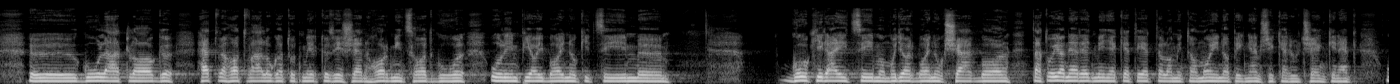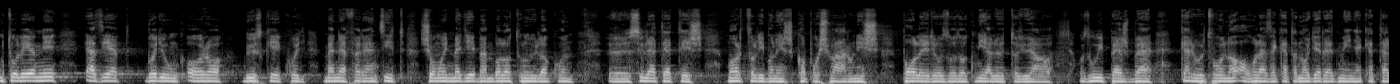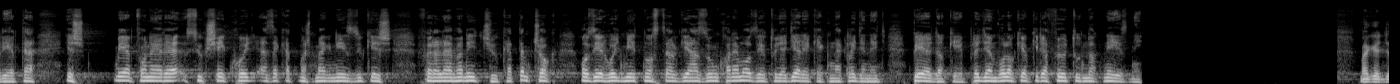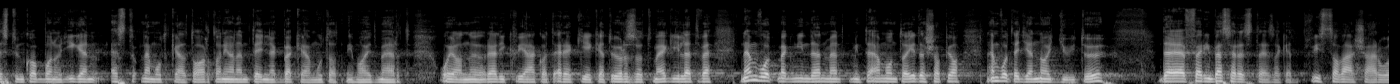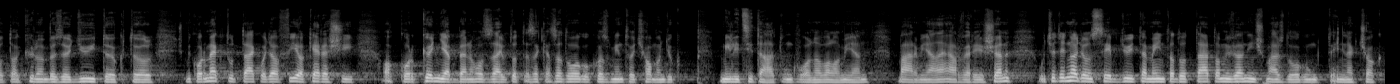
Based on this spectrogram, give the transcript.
gólátlag, 76 válogatott mérkőzésen 36 gól, olimpiai bajnoki cím, ö, gólkirályi cím a magyar bajnokságban, tehát olyan eredményeket ért el, amit a mai napig nem sikerült senkinek utolérni, ezért vagyunk arra büszkék, hogy Mene Ferenc itt Somogy megyében Balatonújlakon született, és Marcaliban és Kaposváron is pallérozódott, mielőtt az, Újpestbe került volna, ahol ezeket a nagy eredményeket elérte, és miért van erre szükség, hogy ezeket most megnézzük és felelevenítsük? Hát nem csak azért, hogy mi itt nosztalgiázunk, hanem azért, hogy a gyerekeknek legyen egy példakép, legyen valaki, akire föl tudnak nézni. Megegyeztünk abban, hogy igen, ezt nem ott kell tartani, hanem tényleg be kell mutatni majd, mert olyan relikviákat, erekéket őrzött meg, illetve nem volt meg minden, mert, mint elmondta édesapja, nem volt egy ilyen nagy gyűjtő, de Feri beszerezte ezeket, visszavásárolta a különböző gyűjtőktől, és mikor megtudták, hogy a fia keresi, akkor könnyebben hozzájutott ezekhez a dolgokhoz, mint hogyha mondjuk milicitáltunk volna valamilyen, bármilyen árverésen. Úgyhogy egy nagyon szép gyűjteményt adott át, amivel nincs más dolgunk tényleg csak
